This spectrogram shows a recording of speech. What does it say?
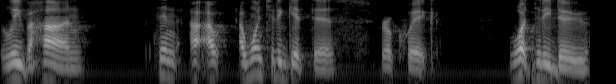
leave behind then I, I, I want you to get this real quick. What did he do?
